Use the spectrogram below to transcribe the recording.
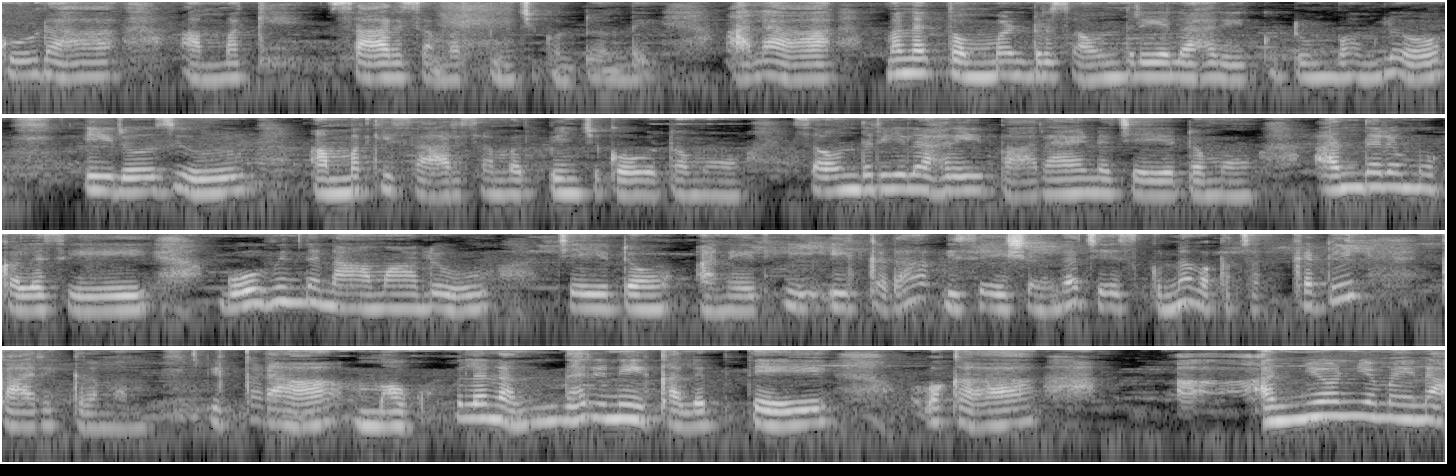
కూడా అమ్మకి సారి సమర్పించుకుంటుంది. అలా మన తొమ్మండ్రు సౌందర్యలహరి కుటుంబంలో ఈరోజు అమ్మకి సారి సమర్పించుకోవటము సౌందర్యలహరి పారాయణ చేయటము అందరము కలిసి గోవింద నామాలు చేయటం అనేది ఇక్కడ విశేషంగా చేసుకున్న ఒక చక్కటి కార్యక్రమం. ఇక్కడ మగువులనందరినీ కలిపితే ఒక అన్యోన్యమైన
